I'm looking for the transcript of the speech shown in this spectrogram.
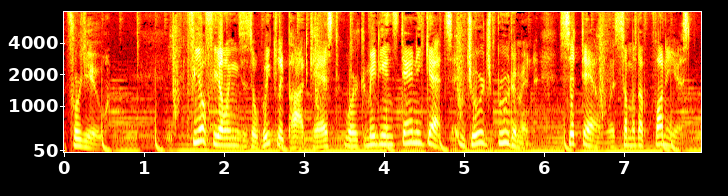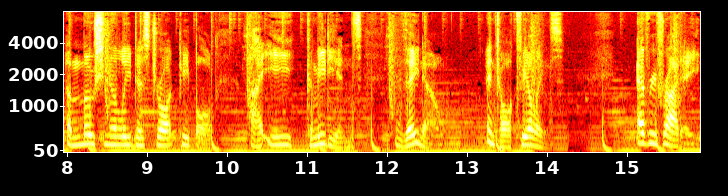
for you. Feel Feelings is a weekly podcast where comedians Danny Getz and George Bruderman sit down with some of the funniest, emotionally distraught people, i.e., comedians, they know, and talk feelings. Every Friday,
